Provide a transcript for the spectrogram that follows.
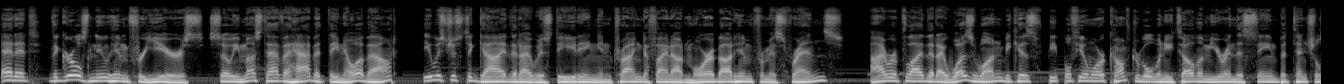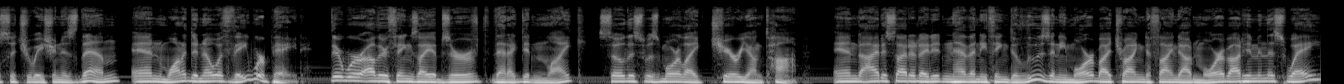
Edit, the girls knew him for years, so he must have a habit they know about. It was just a guy that I was dating and trying to find out more about him from his friends. I replied that I was one because people feel more comfortable when you tell them you're in the same potential situation as them and wanted to know if they were paid. There were other things I observed that I didn't like, so this was more like cherry on top. And I decided I didn't have anything to lose anymore by trying to find out more about him in this way.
